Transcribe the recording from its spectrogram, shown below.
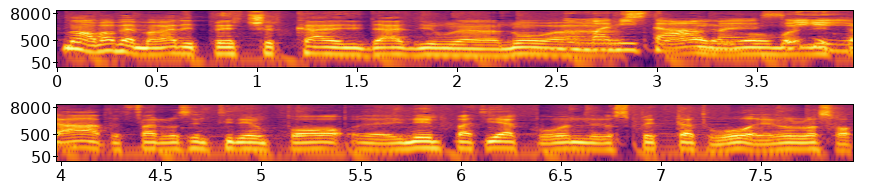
No, vabbè, magari per cercare di dargli una nuova Umanità, storia, ma una sì. umanità, per farlo sentire un po' eh, in empatia con lo spettatore, non lo so.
